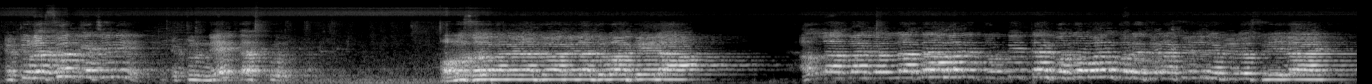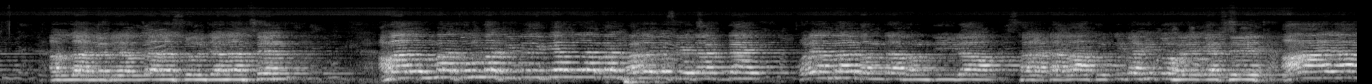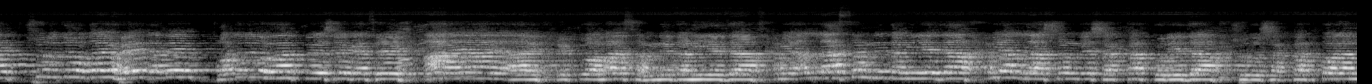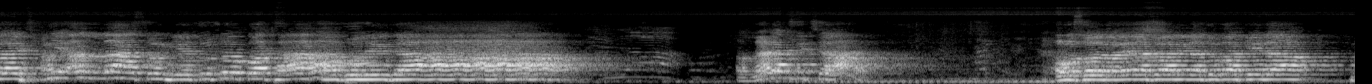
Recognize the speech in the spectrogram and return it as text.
একটু রসুলকে চিনি, একটু নেক কাজ করি ও মুসলমানেরা জওয়ানেরা যুবকেরা, আল্লাহ পাক, আল্লাহ তাআলা আমাদের তকদীরটা কত বড় করেছে রাখিল নবী রাসূলাই আল্লাহ নবী, আল্লাহ রাসূল জানাচ্ছেন, আমার উম্মত উম্মতিদেরকে আল্লাহ পাক ভালোবেসে ডাক দেয়। ওরে আমার বান্দা বান্দিরা, সারাটা রাত অতিবাহিত হয়ে গেছে। আয় আয়, সূর্য উদয় হয়ে যাবে ফজরের ওয়াক্ত এসে গেছে। আয় আয় আয়, একটু আমার সামনে দাঁড়িয়ে যা, আমি আল্লাহর সামনে দাঁড়িয়ে যা, আমি আল্লাহর সঙ্গে সাক্ষাৎ করে যা। শুধু সাক্ষাৎ করা নয়, আমি আল্লাহর সঙ্গে দুটো কথা বলে যা। আল্লাহ ডাক দিচ্ছে। ও মুসলমানেরা জওয়ানেরা যুবকেরা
